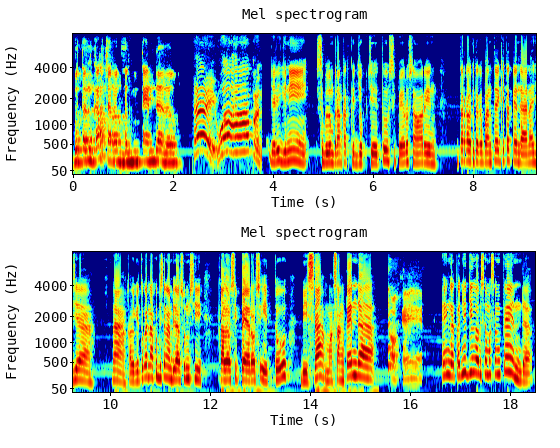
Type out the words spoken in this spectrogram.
bertengkar cara bangun tenda loh Jadi gini, sebelum berangkat ke Jogja itu si Perus nawarin, ntar kalau kita ke pantai kita tendaan aja. Nah, kalau gitu kan aku bisa ngambil asumsi kalau si Peros itu bisa masang tenda. Oke. Eh, nggak tanya dia nggak bisa masang tenda.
